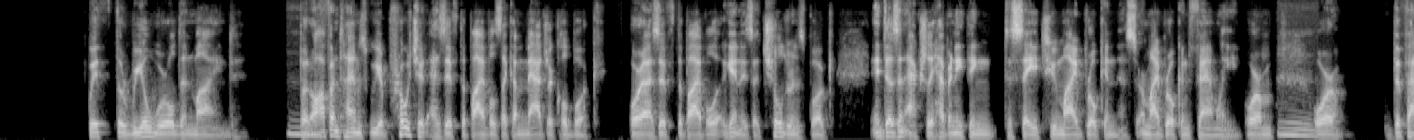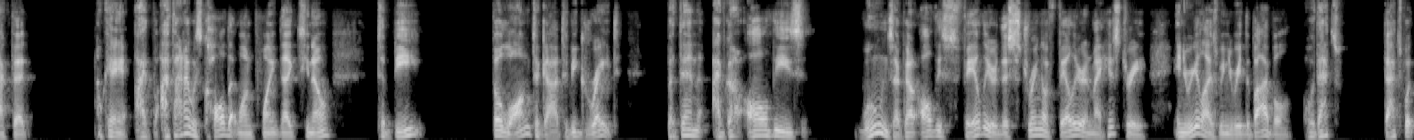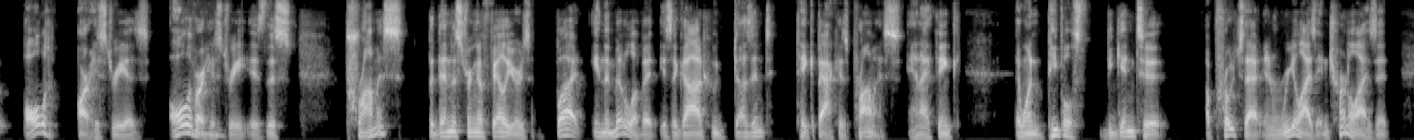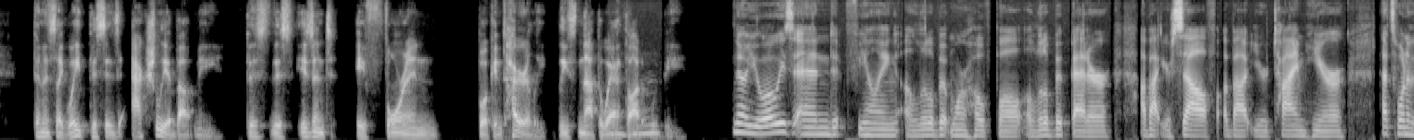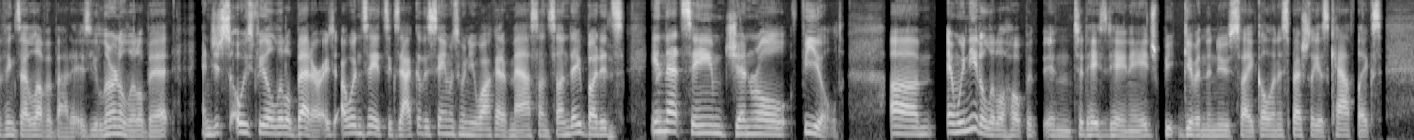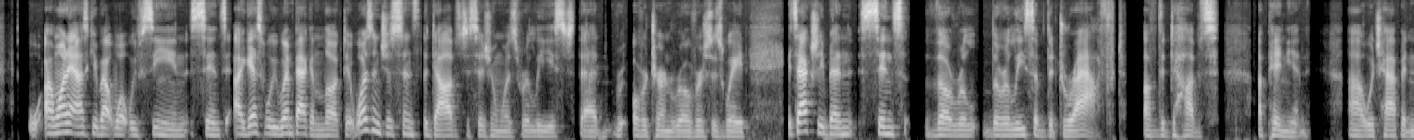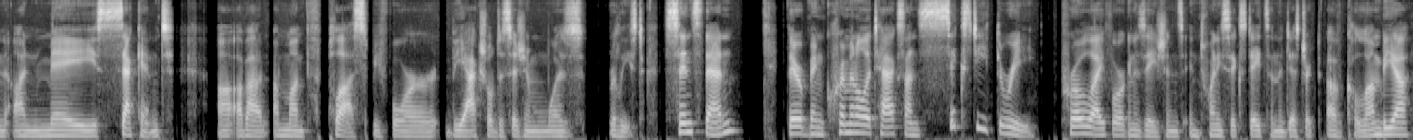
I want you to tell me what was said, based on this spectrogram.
with the real world in mind mm. but oftentimes we approach it as if the bible's like a magical book or as if the Bible, again, is a children's book and doesn't actually have anything to say to my brokenness or my broken family or, mm. or the fact that, okay, I, I thought I was called at one point, like, you know, to be belong to God, to be great. But then I've got all these wounds. I've got all this failure, this string of failure in my history. And you realize when you read the Bible, oh, that's that's what all our history is. All of our mm. history is this promise, but then the string of failures. But in the middle of it is a God who doesn't take back his promise. And I think that when people begin to approach that and realize, internalize it, then it's like, wait, this is actually about me. This this isn't a foreign book entirely, at least not the way mm-hmm. I thought it would be. No, you always end feeling a little bit more hopeful, a little bit better about yourself, about your time here. That's one of the things I love about it is you learn a little bit and just always feel a little better. I wouldn't say it's exactly the same as when you walk out of mass on Sunday, but it's in that same general field. Um, and we need a little hope in today's day and age, given the news cycle, and especially as Catholics. I want to ask you about what we've seen since I guess we went back and looked. It wasn't just since the Dobbs decision was released that mm-hmm. overturned Roe versus Wade. It's actually been since the re- the release of the draft of the Dobbs opinion, uh, which happened on May second, uh, about a month plus before the actual decision was released. Since then, there have been criminal attacks on 63 pro life organizations in 26 states and the District of Columbia,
